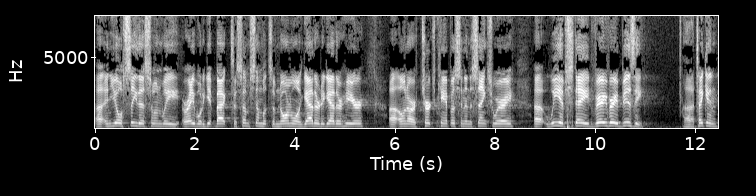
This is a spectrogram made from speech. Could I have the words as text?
uh, and you'll see this when we are able to get back to some semblance of normal and gather together here uh, on our church campus and in the sanctuary uh, we have stayed very, very busy, uh, taking,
